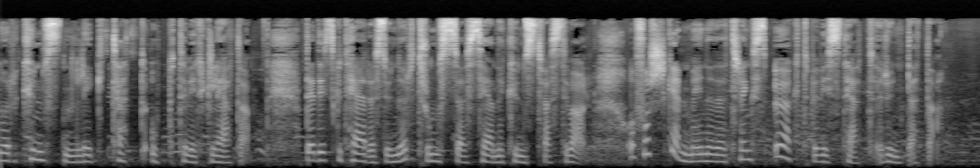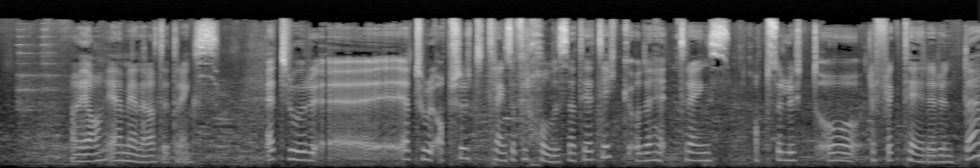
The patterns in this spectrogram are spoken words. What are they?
når kunsten ligger tett opp til virkeligheten? Det diskuteres under Tromsø scenekunstfestival, og forskeren mener det trengs økt bevissthet rundt dette. Ja, jeg mener at det trengs. Jeg tror, eh, jeg tror, absolutt det trengs å forholde seg til etikk, og det trengs absolutt å reflektere rundt det.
